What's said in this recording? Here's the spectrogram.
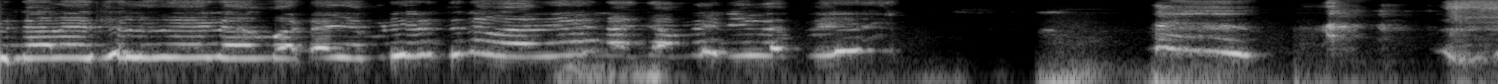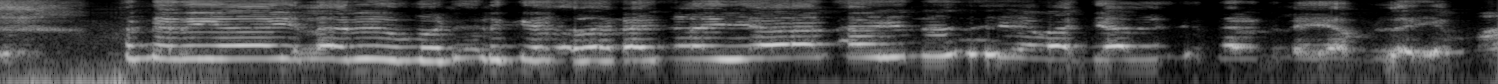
பின்னாலே சொல்லுவேன் நான் போட்டா எப்படி எடுத்துட்டு வரேன் நான் கம்பெனி வைப்பேன். அண்ணனையா எல்லாரும் போட்டு எடுக்க வராங்க ஐயா நான் என்ன செய்ய? வச்சாலே தரத்துல என் பிள்ளையம்மா.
